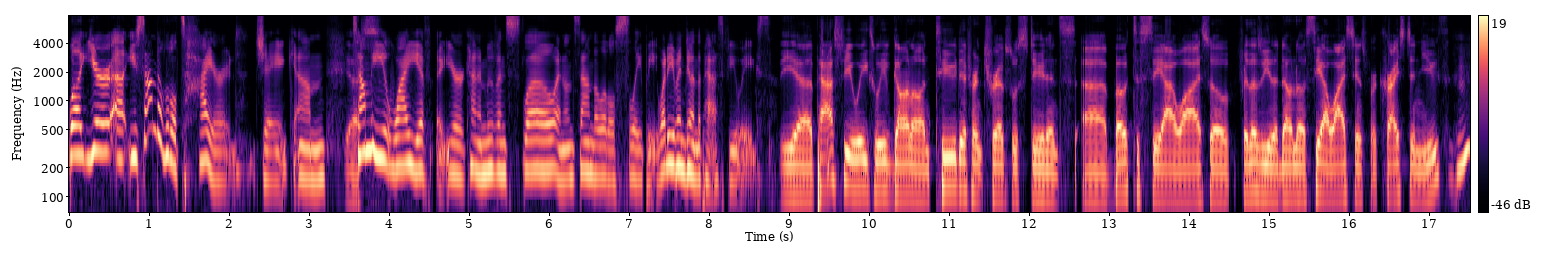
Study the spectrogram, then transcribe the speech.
Well, you're uh, you sound a little tired, Jake. Um, Yes. Tell me why you you're kind of moving slow and sound a little sleepy. What have you been doing the past few weeks? The uh, past few weeks, we've gone on two different trips with students, uh, both to CIY. So, for those of you that don't know, CIY stands for Christ in Youth, Mm-hmm.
